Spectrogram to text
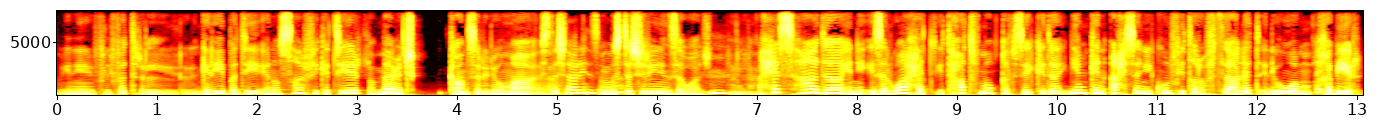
يعني في الفترة القريبة دي إنه صار في كتير مارج كونسل اللي هم مستشارين زواج. مستشارين. لا. أحس هذا يعني إذا الواحد يتحط في موقف زي كده يمكن أحسن يكون في طرف ثالث اللي هو خبير.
